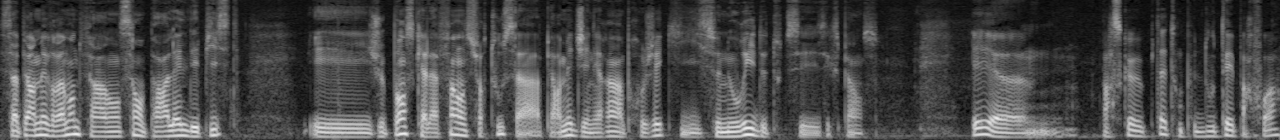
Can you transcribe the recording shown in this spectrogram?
Ça permet vraiment de faire avancer en parallèle des pistes. Et je pense qu'à la fin, surtout, ça permet de générer un projet qui se nourrit de toutes ces expériences. Et euh, parce que peut-être on peut douter parfois,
